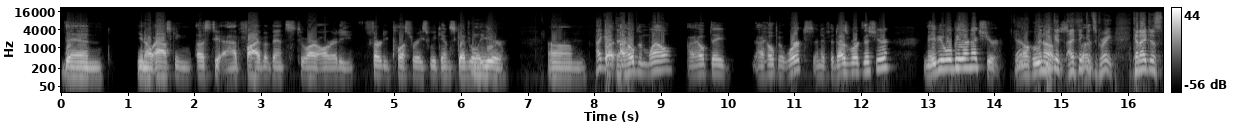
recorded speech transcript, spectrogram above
than you know asking us to add five events to our already 30 plus race weekend schedule mm-hmm. a year. Um, I get that. I hope them well. I hope they. I hope it works. And if it does work this year, maybe we'll be there next year. Yeah, you know, who I knows? Think I think but, it's great. Can I just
